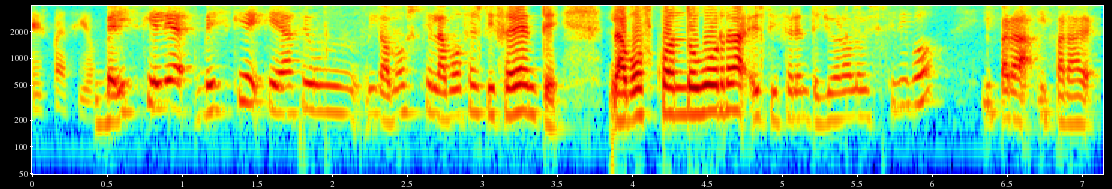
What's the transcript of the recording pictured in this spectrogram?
Espacio. ¿Veis que, le- ¿veis que, que hace un, digamos que la voz es diferente? La voz cuando borra es diferente. Yo ahora lo escribo y para, y para,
